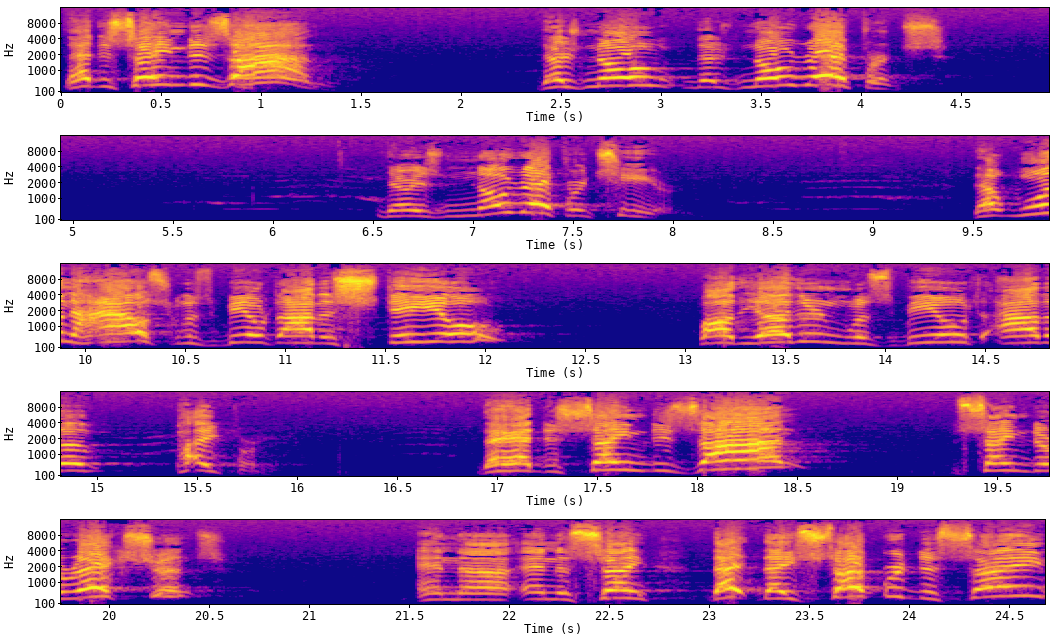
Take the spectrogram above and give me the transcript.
They had the same design. There's no, there's no reference. There is no reference here. That one house was built out of steel, while the other one was built out of paper. They had the same design, the same directions, and, uh, and the same, they, they suffered the same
